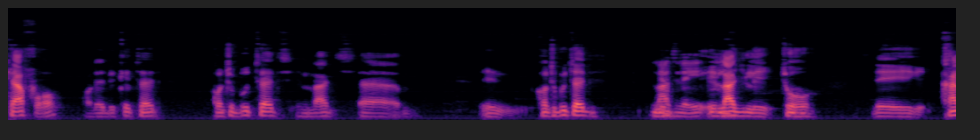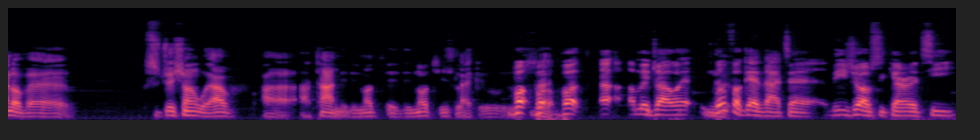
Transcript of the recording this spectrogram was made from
care for, uneducated, contributed in large um, in contributed Largely. in- largely to the kind of uh, situation we have uh, at hand in the north in the northeast, like you, you But said. but but uh, uh, Major, uh, Yeah. don't forget that uh, the issue of security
